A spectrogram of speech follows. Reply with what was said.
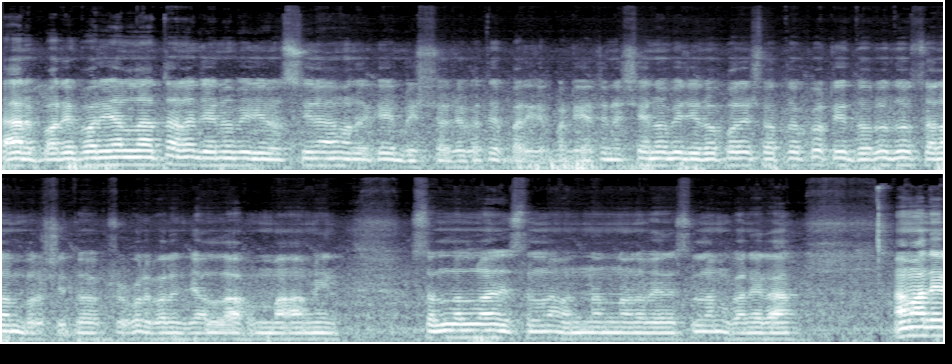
তারপরে পরে আল্লাহ তালা যে নবীজির ওসিলা আমাদেরকে বিশ্ব জগতে পাঠিয়ে পাঠিয়েছেন, সে নবীজির ওপরে শত কোটি দরুদ সালাম বর্ষিত সকলে বলেন যে আল্লাহ আমিন। সাল্লাহ সাল্লাম অন্যান্য নবী সাল্লাম গণেরা। আমাদের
